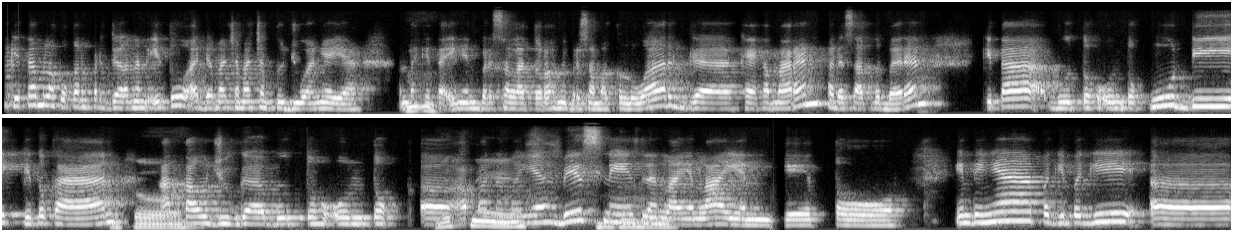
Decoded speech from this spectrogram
kita melakukan perjalanan itu ada macam-macam tujuannya ya. Entah hmm. kita ingin bersilaturahmi bersama keluarga, kayak kemarin pada saat lebaran kita butuh untuk mudik gitu kan, Betul. atau juga butuh untuk uh, apa namanya bisnis hmm. dan lain-lain gitu. Intinya pergi-pergi uh,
